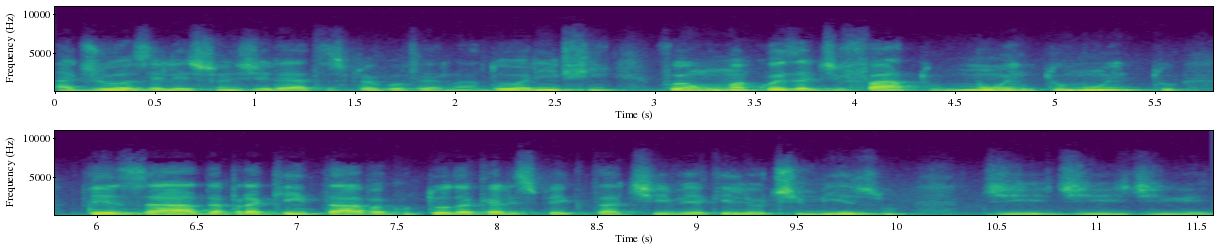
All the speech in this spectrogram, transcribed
adiou as eleições diretas para governador, enfim, foi uma coisa de fato muito, muito pesada para quem estava com toda aquela expectativa e aquele otimismo de, de, de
